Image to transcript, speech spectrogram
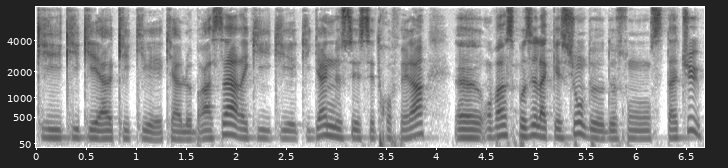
qui, qui, qui, a, qui, qui, qui a le brassard et qui, qui, qui gagne ces, ces trophées-là. Euh, on va se poser la question de, de son statut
